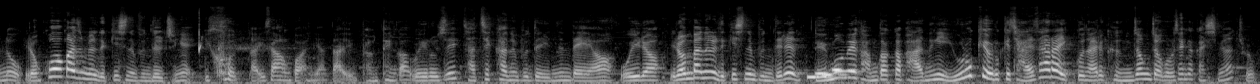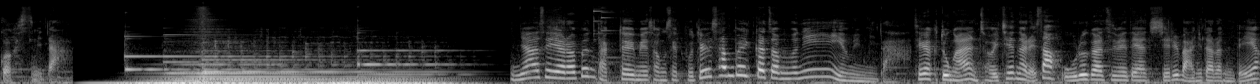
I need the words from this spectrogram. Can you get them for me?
간혹 이런 코어 가짐을 느끼시는 분들 중에 이거 나 이상한 거 아니야? 나 변태인가? 왜 이러지? 자책하는 분들 있는데요. 오히려 이런 반응을 느끼시는 분들은 내 몸의 감각과 반응이 이렇게 이렇게 잘 살아있구나를 긍정적으로 생각하시면 좋을 것 같습니다. 안녕하세요 여러분 닥터유미의 성세포들 산부인과 전문의 이유미입니다 제가 그동안 저희 채널에서 오르가즘에 대한 주제를 많이 다뤘는데요.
